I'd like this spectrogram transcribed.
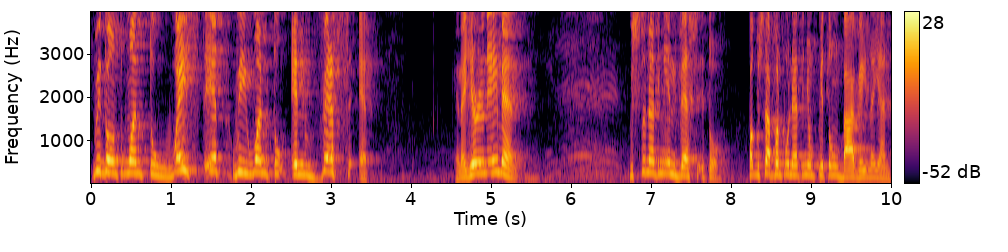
we don't want to waste it, we want to invest it. Can I hear an amen? amen. Gusto nating invest ito. Pag-usapan po natin yung pitong bagay na yan.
